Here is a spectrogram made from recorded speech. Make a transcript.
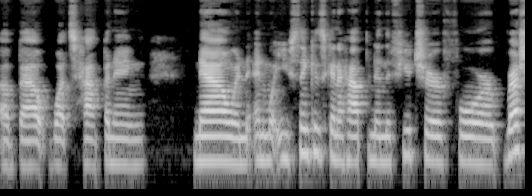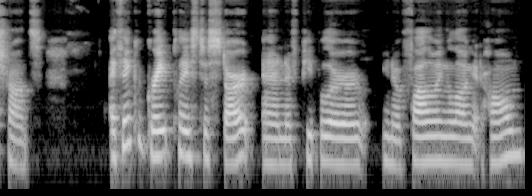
about what's happening now and, and what you think is going to happen in the future for restaurants. I think a great place to start, and if people are you know following along at home,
